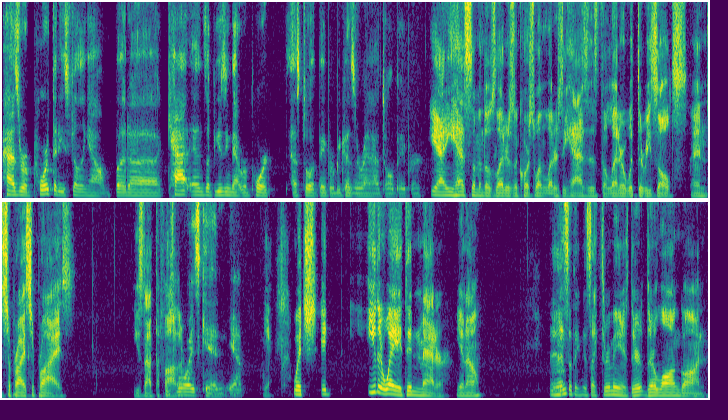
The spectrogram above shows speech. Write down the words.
has a report that he's filling out, but uh, Cat ends up using that report as toilet paper because they ran out of toilet paper. Yeah, he has some of those letters. Of course, one of the letters he has is the letter with the results, and surprise, surprise, he's not the It's father. Roy's kid. Yeah. Yeah. Which it either way it didn't matter you know and that's the thing it's like three million they're they're long gone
